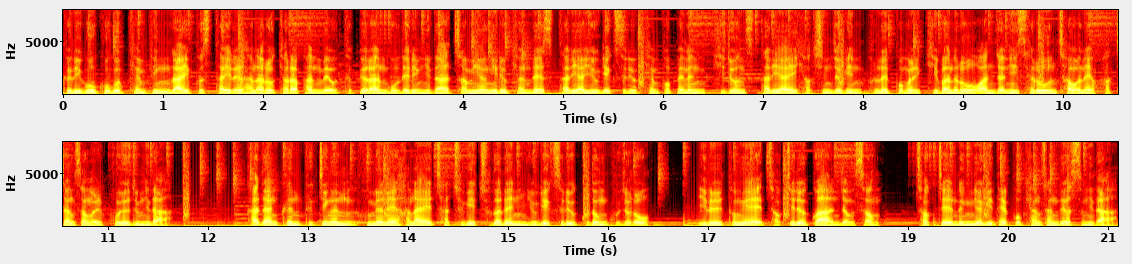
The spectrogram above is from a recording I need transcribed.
그리고 고급 캠핑 라이프 스타일을 하나로 결합한 매우 특별한 모델입니다. 2026 현대 스타리아 6X6 캠퍼밴은 기존 스타리아의 혁신적인 플랫폼을 기반으로 완전히 새로운 차원의 확장성을 보여줍니다. 가장 큰 특징은 후면에 하나의 차축이 추가된 6X6 구동 구조로 이를 통해 적지력과 안정성, 적재 능력이 대폭 향상되었습니다.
